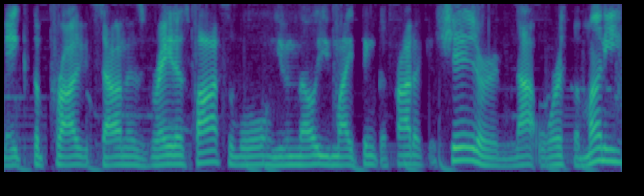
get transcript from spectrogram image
make the product sound as great as possible even though you might think the product is shit or not worth the money.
